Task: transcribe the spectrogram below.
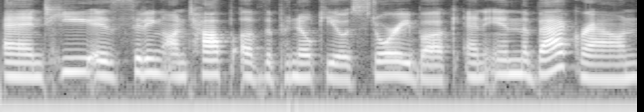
and he is sitting on top of the Pinocchio storybook. And in the background,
